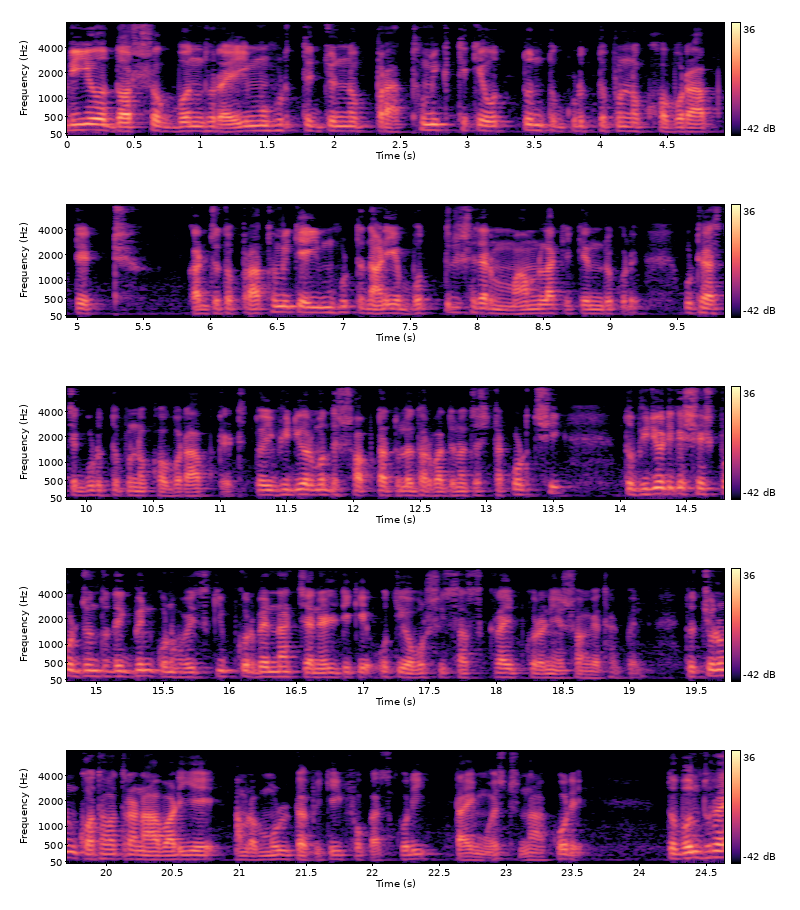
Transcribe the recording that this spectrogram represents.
প্রিয় দর্শক বন্ধুরা, এই মুহূর্তের জন্য প্রাথমিক থেকে অত্যন্ত গুরুত্বপূর্ণ খবর আপডেট। কার্যত প্রাথমিক এই মুহূর্তে দাঁড়িয়ে বত্রিশ হাজার মামলাকে কেন্দ্র করে উঠে আসছে গুরুত্বপূর্ণ খবর আপডেট। তো এই ভিডিওর মধ্যে সবটা তুলে ধরবার জন্য চেষ্টা করছি। তো ভিডিওটিকে শেষ পর্যন্ত দেখবেন, কোনোভাবে স্কিপ করবেন না, চ্যানেলটিকে অতি অবশ্যই সাবস্ক্রাইব করে নিয়ে সঙ্গে থাকবেন। তো চলুন কথাবার্তা না বাড়িয়ে আমরা মূল টপিকেই ফোকাস করি, টাইম ওয়েস্ট না করে। তো বন্ধুরা,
